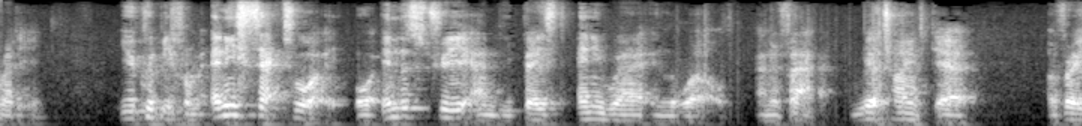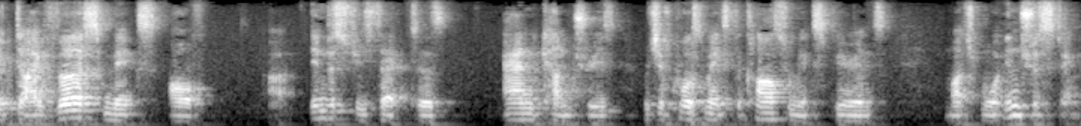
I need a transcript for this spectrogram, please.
ready. You could be from any sector or industry and be based anywhere in the world. And in fact, we are trying to get a very diverse mix of uh, industry sectors and countries, which of course makes the classroom experience much more interesting.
